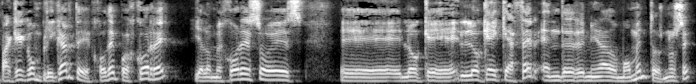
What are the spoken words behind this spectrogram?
¿para qué complicarte? Joder, pues corre y a lo mejor eso es eh, lo, que, lo que hay que hacer en determinados momentos, no sé.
